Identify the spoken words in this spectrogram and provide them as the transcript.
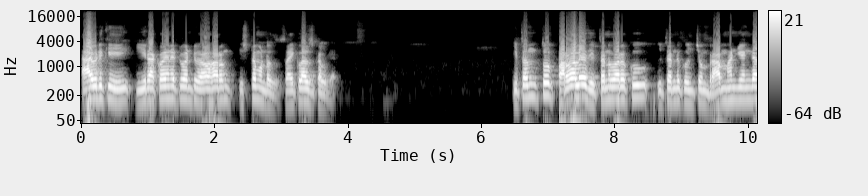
ఆవిడికి ఈ రకమైనటువంటి వ్యవహారం ఇష్టం ఉండదు సైకలాజికల్గా ఇతనితో పర్వాలేదు. ఇతని వరకు ఇతన్ని కొంచెం బ్రాహ్మణ్యంగా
